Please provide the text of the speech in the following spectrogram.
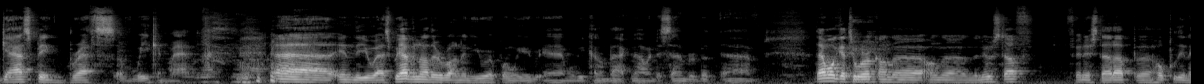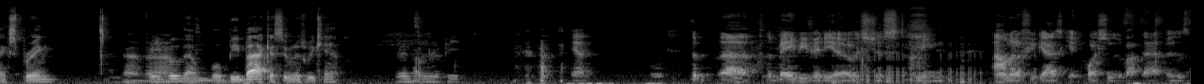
gasping breaths of Weekend Man uh, in the US. We have another run in Europe when we uh, when we come back now in December, but um, then we'll get to work on the on the, the new stuff. Finish that up uh, hopefully next spring. And, uh, then we'll be back as soon as we can. Rinse and repeat. Yeah. The uh, the baby video is just. I mean, I don't know if you guys get questions about that, but it's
